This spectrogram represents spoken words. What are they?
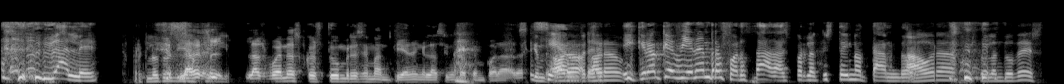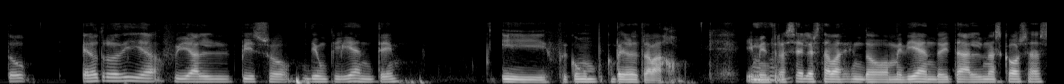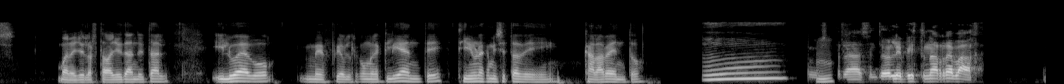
Dale. Porque el otro día Las, fui- las buenas costumbres se mantienen en la segunda temporada. que Siempre. ahora- ahora- Y creo que vienen reforzadas, por lo que estoy notando. Ahora, hablando de esto, el otro día fui al piso de un cliente y fui con un compañero de trabajo. Y mientras él estaba haciendo, midiendo y tal, unas cosas, bueno, yo lo estaba ayudando y tal, y luego me fui a hablar con el cliente, tiene una camiseta de Calavento. Mm, Ostras, entonces le viste una rebaja.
